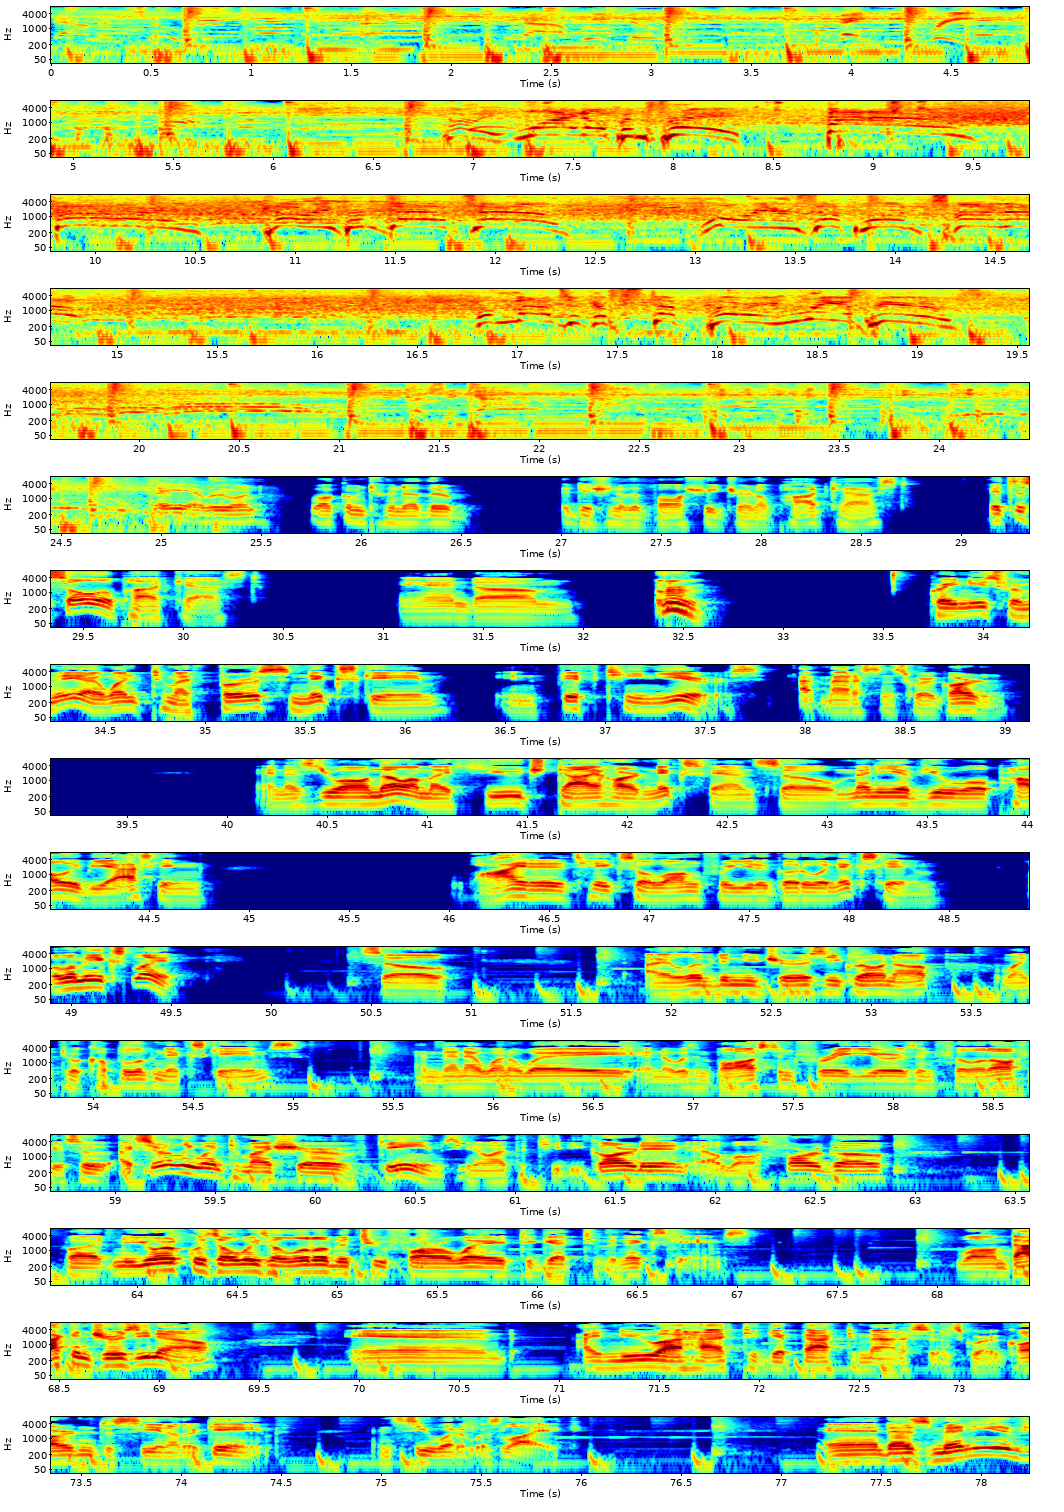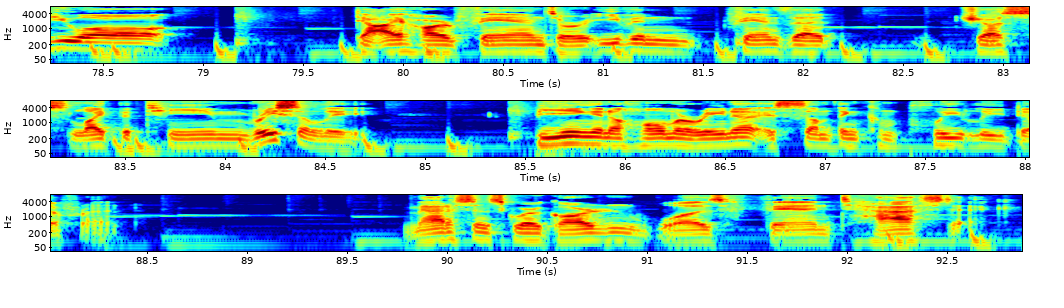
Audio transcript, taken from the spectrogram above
going down in twos. you know how we do. Baby Reed. Curry, wide open three. Bang! Bang! Curry from downtown. Warriors up one timeout. The magic of Steph Curry reappears. Hey everyone, welcome to another edition of the Ball Street Journal podcast. It's a solo podcast. And um great news for me. I went to my first Knicks game in 15 years at Madison Square Garden. And as you all know, I'm a huge diehard Knicks fan, so many of you will probably be asking, why did it take so long for you to go to a Knicks game? Well, let me explain. So, I lived in New Jersey growing up, went to a couple of Knicks games, and then I went away and I was in Boston for eight years in Philadelphia. So I certainly went to my share of games, you know, at the TD Garden, at Wells Fargo, but New York was always a little bit too far away to get to the Knicks games. Well, I'm back in Jersey now, and I knew I had to get back to Madison Square Garden to see another game and see what it was like. And as many of you all diehard fans or even fans that just like the team recently, being in a home arena is something completely different. Madison Square Garden was fantastic.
